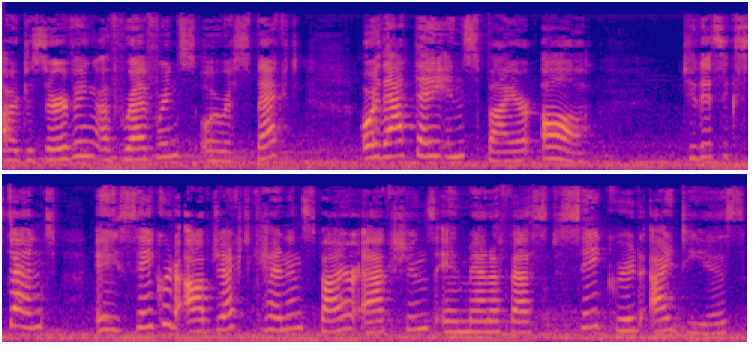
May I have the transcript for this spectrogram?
are deserving of reverence or respect, or that they inspire awe. To this extent, a sacred object can inspire actions and manifest sacred ideas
